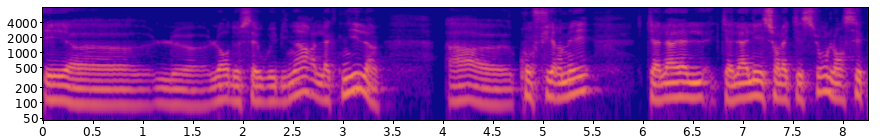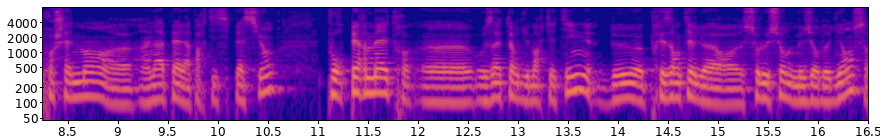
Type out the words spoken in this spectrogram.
et lors de ce webinaire, la CNIL a confirmé qu'elle allait, sur la question, lancer prochainement un appel à participation pour permettre euh, aux acteurs du marketing de présenter leur solution de mesure d'audience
